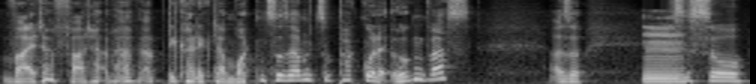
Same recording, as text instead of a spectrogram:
weiterfahrt. Hab, habt ihr keine Klamotten zusammenzupacken oder irgendwas? Also, mhm. es ist so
